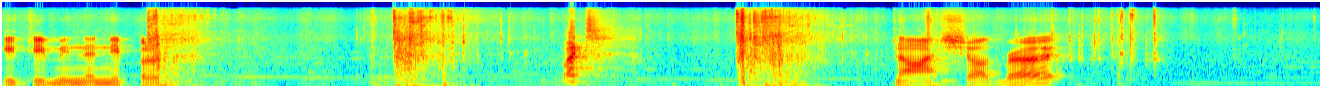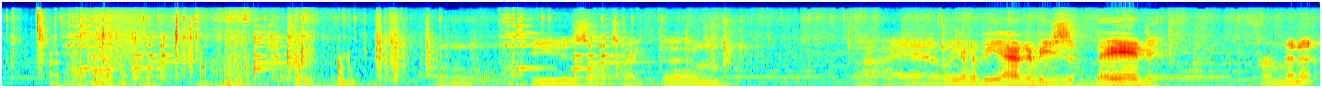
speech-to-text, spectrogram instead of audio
Hit him in the nipple. What? Nice shot, bro. Oh, gears, I'll take them. Oh, yeah, we're gonna be enemies of Bandit for a minute.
